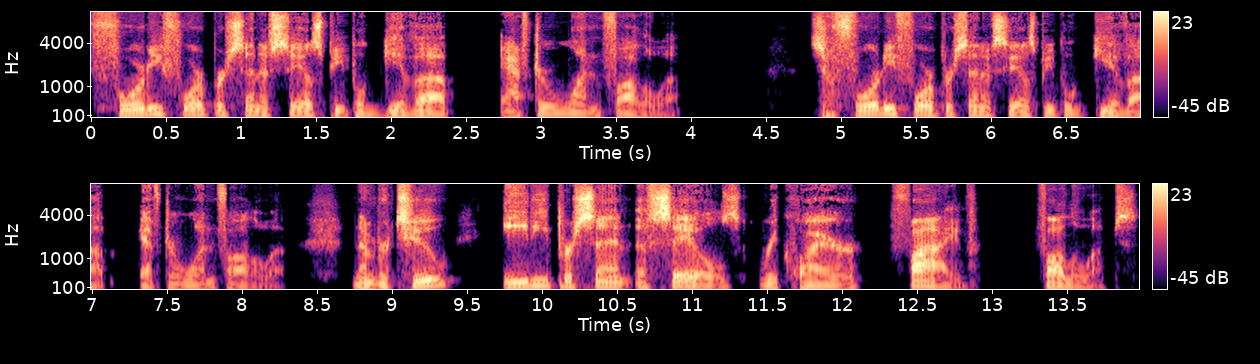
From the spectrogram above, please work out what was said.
44% of salespeople give up after one follow-up so 44% of salespeople give up after one follow-up number two 80% of sales require five follow-ups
